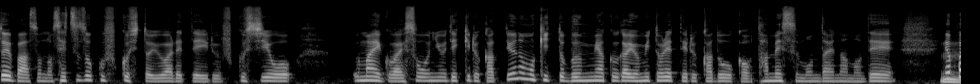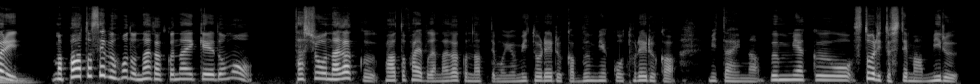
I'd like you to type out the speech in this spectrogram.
例えばその接続副詞と言われている副詞をうまい具合挿入できるかっていうのもきっと文脈が読み取れてるかどうかを試す問題なので、やっぱりうんまあ、パート7ほど長くないけれども、多少長く、パート5が長くなっても読み取れるか、文脈を取れるか、みたいな、文脈をストーリーとしてまあ見る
